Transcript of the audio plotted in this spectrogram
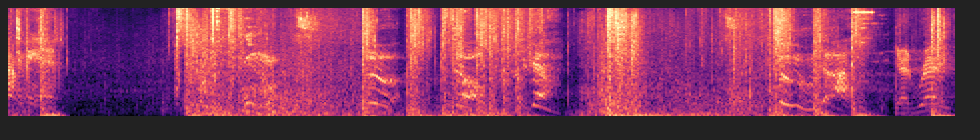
Activated. Get ready.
